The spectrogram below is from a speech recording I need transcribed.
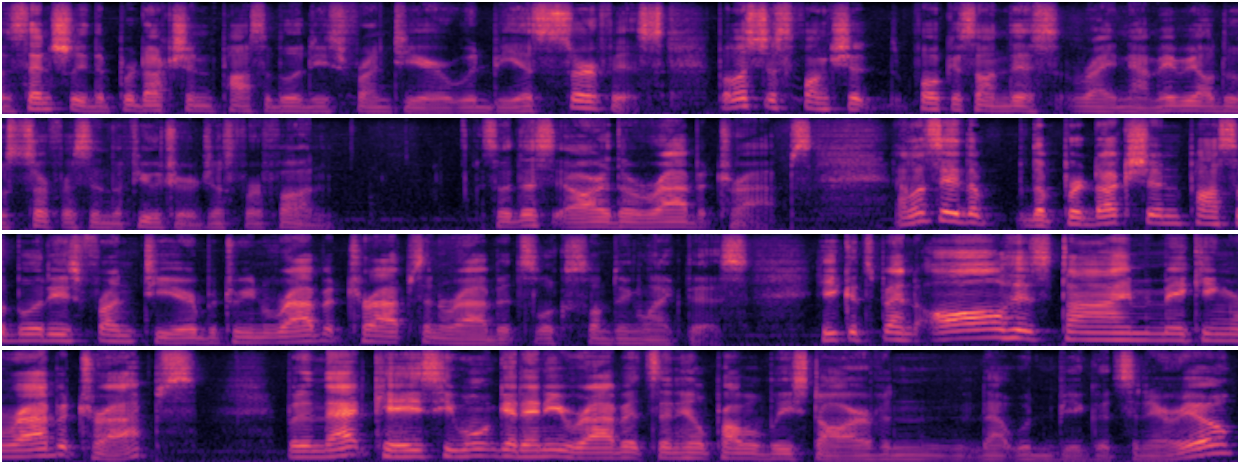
essentially, the production possibilities frontier would be a surface. But let's just function, focus on this right now. Maybe I'll do a surface in the future just for fun. So this are the rabbit traps. And let's say the, the production possibilities frontier between rabbit traps and rabbits looks something like this. He could spend all his time making rabbit traps, but in that case, he won't get any rabbits and he'll probably starve, and that wouldn't be a good scenario.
